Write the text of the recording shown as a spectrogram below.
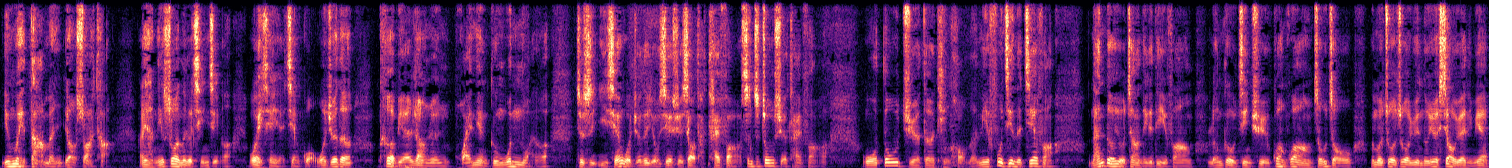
因为大门要刷卡。哎呀，您说的那个情景啊，我以前也见过，我觉得特别让人怀念跟温暖啊。就是以前我觉得有些学校它开放，甚至中学开放啊，我都觉得挺好的。你附近的街坊难得有这样的一个地方，能够进去逛逛、走走，那么做做运动，因为校园里面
